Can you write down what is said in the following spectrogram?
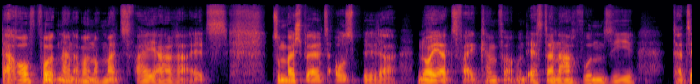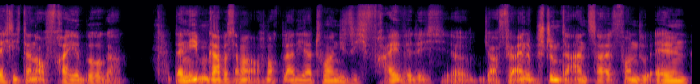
Darauf folgten dann aber nochmal zwei Jahre als, zum Beispiel als Ausbilder neuer Zweikämpfer und erst danach wurden sie tatsächlich dann auch freie Bürger. Daneben gab es aber auch noch Gladiatoren, die sich freiwillig äh, ja, für eine bestimmte Anzahl von Duellen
